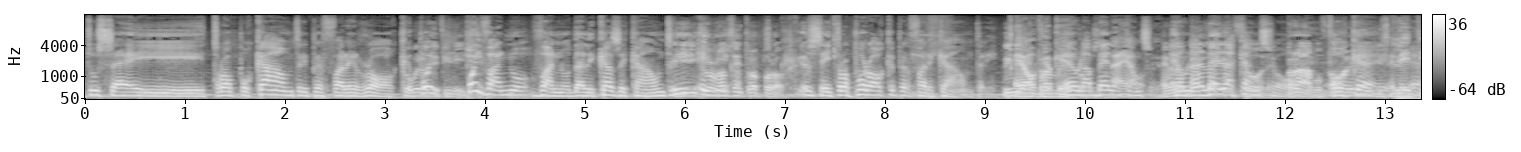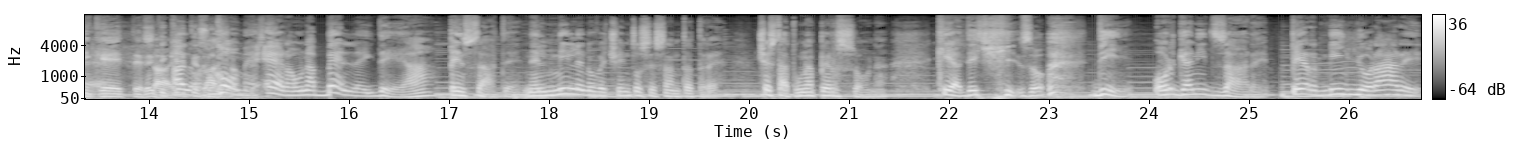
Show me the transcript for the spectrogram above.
tu sei troppo country per fare il rock, Come lo poi, definisci? poi vanno, vanno dalle case country E gli dicono, "No, gli sei troppo rock." sei troppo rock per fare country. Quindi È è ovvio che- È una bella è canzone, ovvio. è una bella canzone. Bravo, fuori Ok. dagli E le etichette, etichette Allora, come era una bella idea, pensate, nel 1963 c'è stata una persona che ha deciso di organizzare per migliorare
